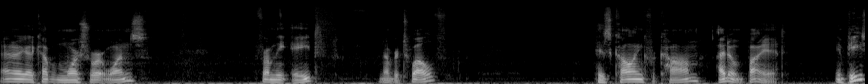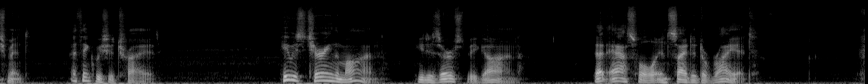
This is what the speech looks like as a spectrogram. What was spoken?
And I got a couple more short ones. From the 8th, number 12. His calling for calm? I don't buy it. Impeachment? I think we should try it. He was cheering them on. He deserves to be gone. That asshole incited a riot.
